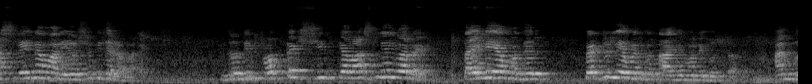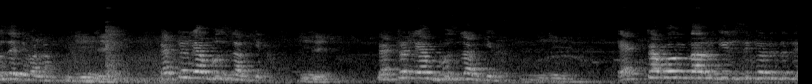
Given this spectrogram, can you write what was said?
আসলেই না আমার এই অসুবিধাটা বাড়ে। যদি প্রত্যেক শীতকাল আসলেই বাড়ে তাইলেই আমাদের পেট্রোলিয়ামের কথা আগে মনে করতে হবে। আমি বুঝাইতে পারলাম পেট্রোলিয়াম বুঝলাম কিনা? পেট্রোলিয়াম বুঝলাম কিনা? একটা বন্ধা রোগীর জীবনে যদি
